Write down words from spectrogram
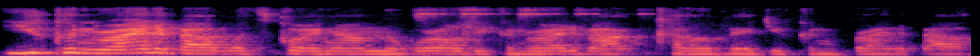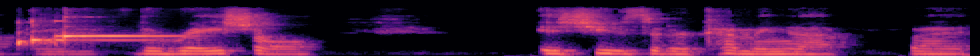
you can write about what's going on in the world. You can write about COVID. You can write about the, the racial issues that are coming up. But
